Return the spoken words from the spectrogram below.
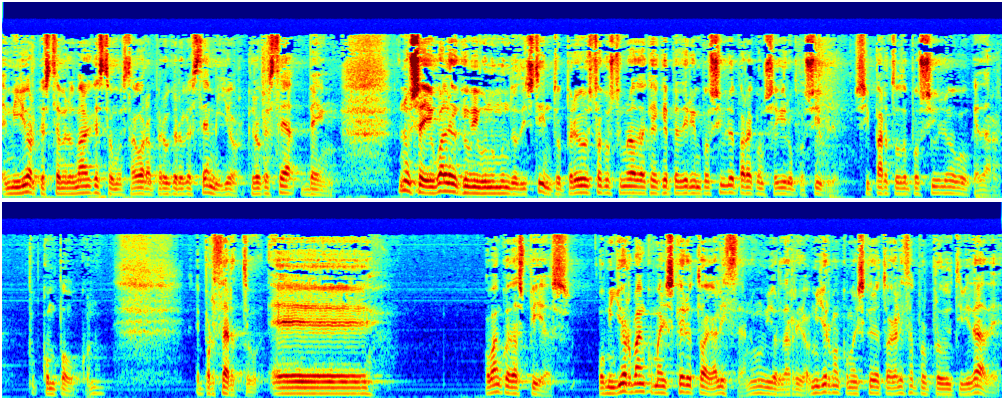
É mellor que estea menos mal que este como está agora, pero creo que estea mellor, creo que estea ben. Non sei, igual é que vivo nun mundo distinto, pero eu estou acostumbrado a que hai que pedir o imposible para conseguir o posible. Si parto do posible, vou quedar con pouco, non? E por certo, eh, o Banco das Pías, O millor banco marisqueiro toda Galiza, non o millor da ría, o millor banco marisqueiro toda Galiza por productividade.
